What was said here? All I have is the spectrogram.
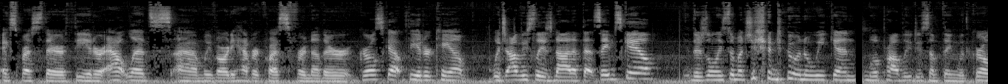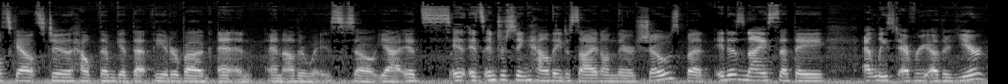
express their theater outlets. Um, we've already had requests for another Girl Scout theater camp, which obviously is not at that same scale. There's only so much you can do in a weekend. We'll probably do something with Girl Scouts to help them get that theater bug and and other ways. So yeah, it's it, it's interesting how they decide on their shows, but it is nice that they at least every other year,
